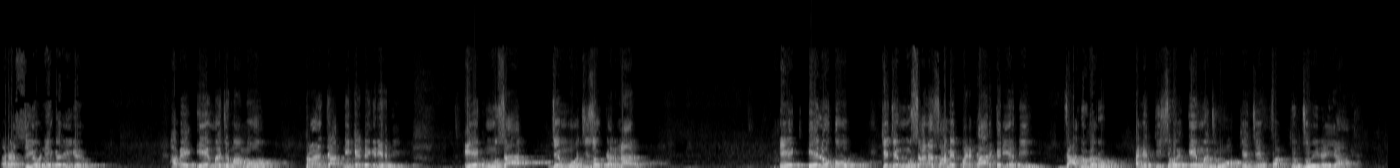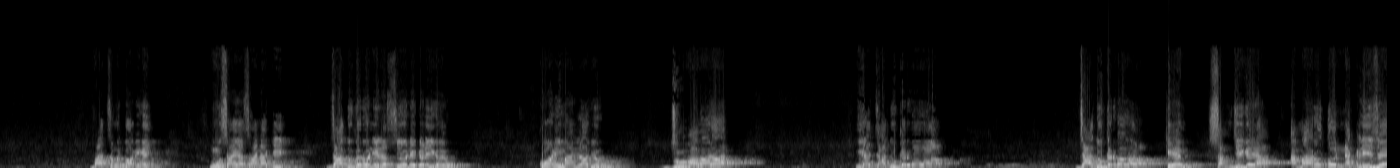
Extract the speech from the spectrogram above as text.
રસ્સીઓને ગળી ગયો. હવે એ મજમામો ત્રણ જાતની કેટેગરી હતી. એક મુસા જે મોજીઝો કરનાર એક એ લોકો કે જે મૂસાના સામે પડકાર કરી હતી, જાદુગરો અને તીસરો એ મજમો કે જે ફક્ત જોઈ રહ્યા હતા. વાત સમજમાં આવી ગઈ? મૂસાએ અસા નાખી જાદુગરોની રસ્સીઓને ગળી ગયો. કોણ ઈમાન લાવ્યું? જોવા વાળા યા જાદુ કરવા વાળા જાદુ કરવા વાળા કેમ? સમજી ગયા? અમારો તો નકલી છે.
